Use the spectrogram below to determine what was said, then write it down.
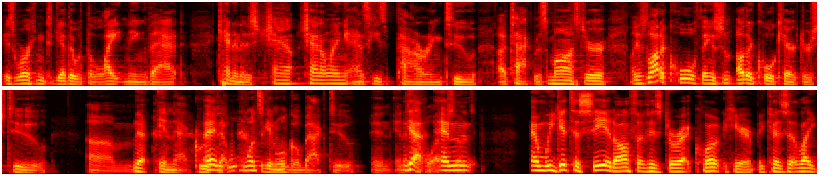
is working together with the lightning that Kennen is cha- channeling as he's powering to attack this monster. Like there's a lot of cool things, some other cool characters too um, yeah. in that group. And, that once again we'll go back to in, in a yeah, couple episodes. And, and we get to see it off of his direct quote here because it, like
